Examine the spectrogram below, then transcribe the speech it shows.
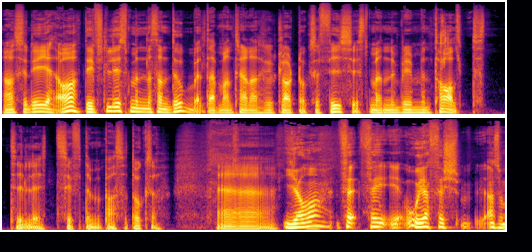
Ja, så det, är, ja, det blir som nästan dubbelt, att man tränar såklart också fysiskt, men det blir mentalt tydligt syfte med passet också. Uh. Ja, för, för, och jag, för, alltså,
